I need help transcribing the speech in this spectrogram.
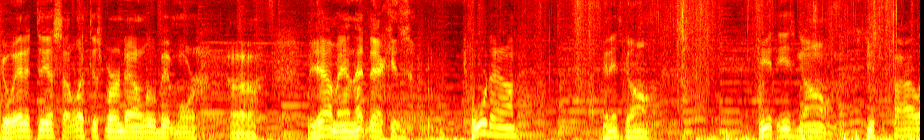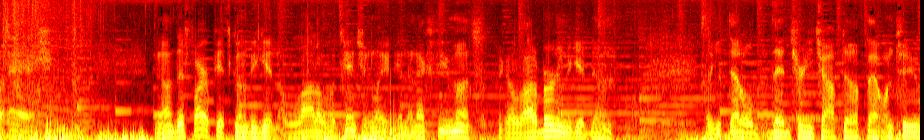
go edit this. I'll let this burn down a little bit more. Uh, but yeah, man, that deck is tore down and it's gone. It is gone. It's just a pile of ash. You know this fire pit's going to be getting a lot of attention late in the next few months. I got a lot of burning to get done. Gotta get that old dead tree chopped up that one too.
